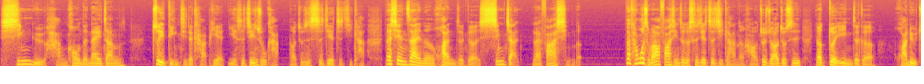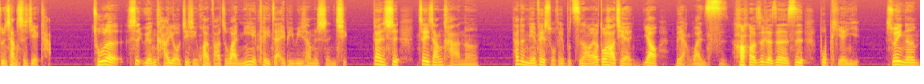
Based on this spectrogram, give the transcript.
星宇航空的那一张最顶级的卡片，也是金属卡，哦，就是世界知己卡。那现在呢，换这个星展来发行了。那他为什么要发行这个世界知己卡呢？好，最主要就是要对应这个环旅尊上世界卡。除了是原卡友进行换发之外，你也可以在 APP 上面申请。但是这张卡呢，它的年费所费不知道要多少钱？要两万四，这个真的是不便宜。所以呢，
